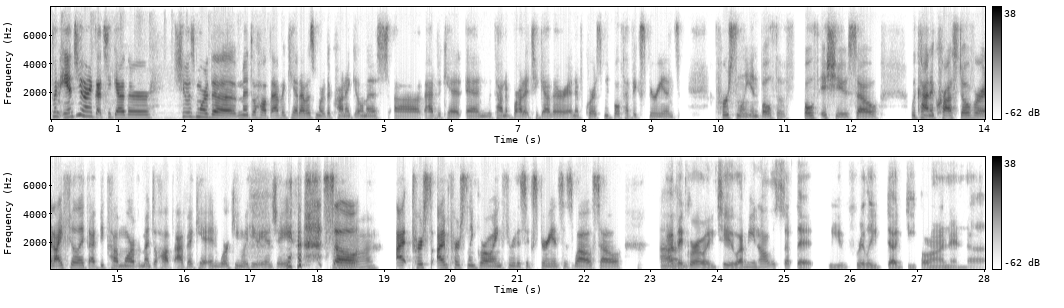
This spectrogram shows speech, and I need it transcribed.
when Angie and I got together, she was more the mental health advocate. I was more the chronic illness uh, advocate, and we kind of brought it together. And of course, we both have experience personally in both of both issues, so we kind of crossed over. And I feel like I've become more of a mental health advocate in working with you, Angie. so Aww. I pers- I'm personally growing through this experience as well. So um, I've been um, growing too. I mean, all the stuff that we've really dug deep on, and uh,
